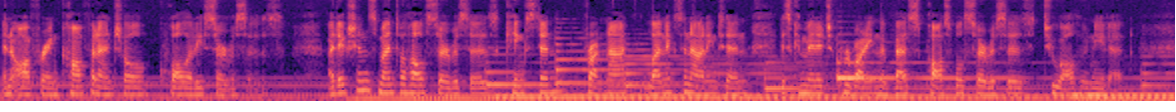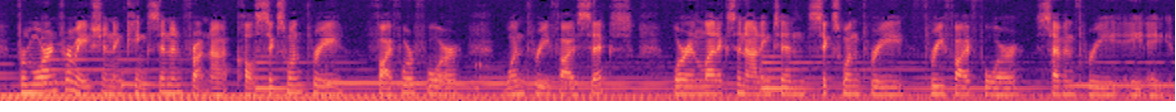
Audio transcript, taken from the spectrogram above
in offering confidential, quality services. Addictions Mental Health Services, Kingston, Frontenac, Lennox, and Addington is committed to providing the best possible services to all who need it. For more information in Kingston and Frontenac, call 613 544 1356 or in Lennox and Addington 613 354 7388.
